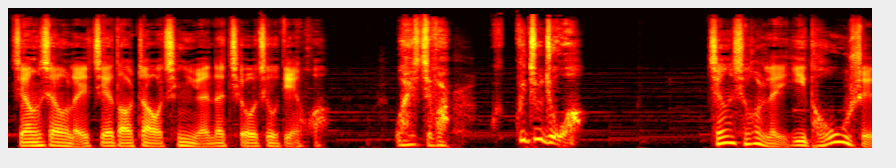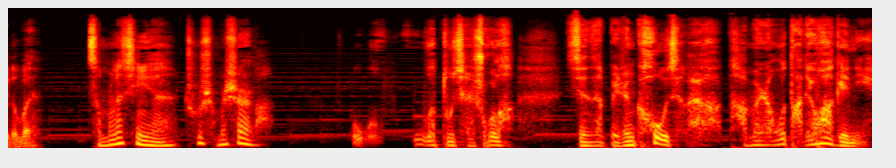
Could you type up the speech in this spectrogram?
江小磊接到赵清源的求救电话：“喂，媳妇儿，快救救我！”江小磊一头雾水的问：“怎么了，清源？出什么事了？”“我我赌钱输了，现在被人扣起来了，他们让我打电话给你。”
